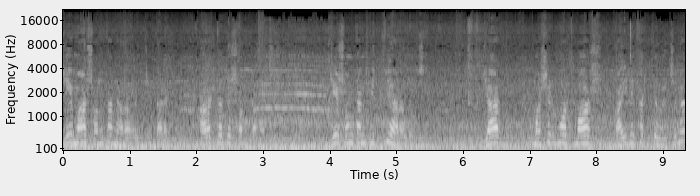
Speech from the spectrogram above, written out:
যে মা সন্তান হারা হয়েছে তার আর একটা যে সন্তান আছে যে সন্তান পিতৃহারা হয়েছে যার মাসের মত মাস বাইরে থাকতে হয়েছে না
